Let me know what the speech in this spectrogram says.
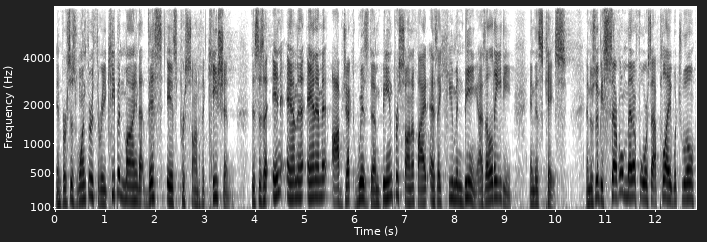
in verses 1 through 3, keep in mind that this is personification. This is an inanimate object, wisdom, being personified as a human being, as a lady in this case. And there's going to be several metaphors at play, which we'll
